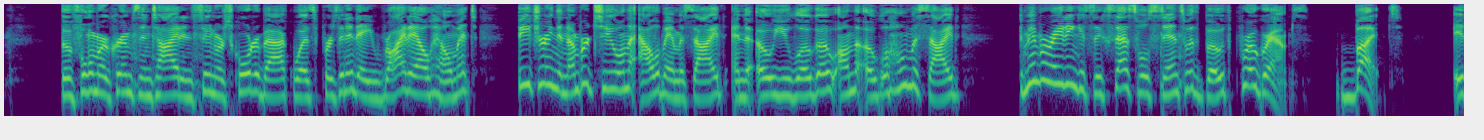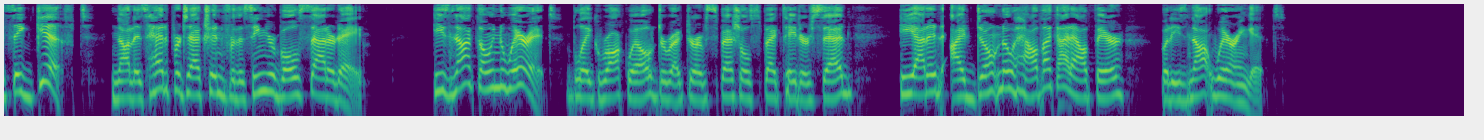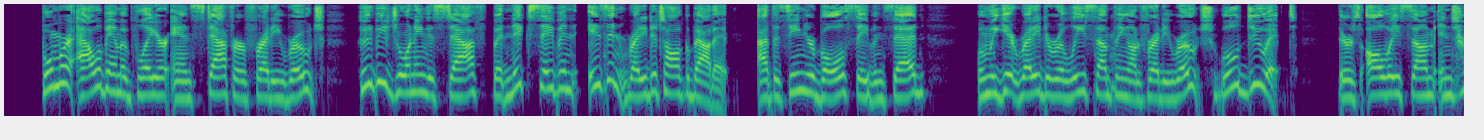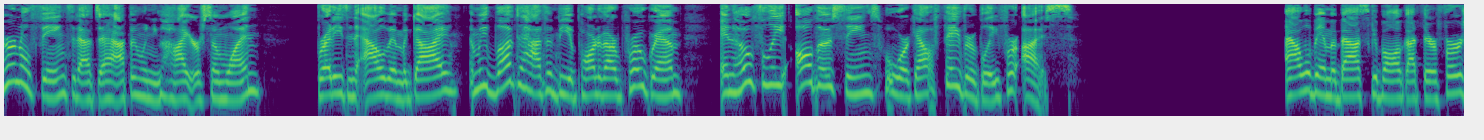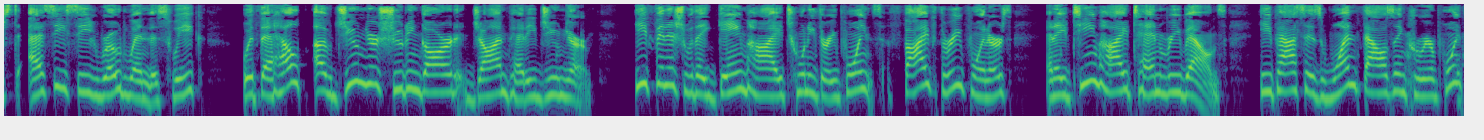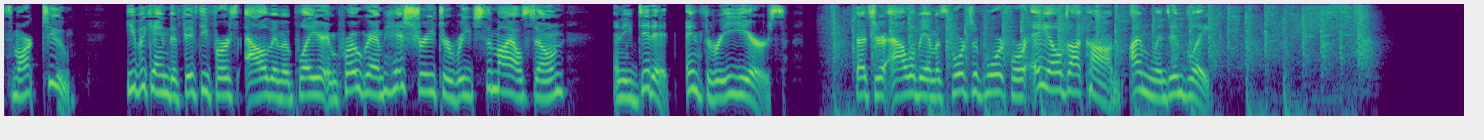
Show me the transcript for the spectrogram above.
The former Crimson Tide and Sooners quarterback was presented a Riddell helmet featuring the number two on the Alabama side and the OU logo on the Oklahoma side, commemorating his successful stints with both programs. But it's a gift, not as head protection for the Senior Bowl Saturday. He's not going to wear it, Blake Rockwell, director of Special Spectators, said. He added, I don't know how that got out there, but he's not wearing it. Former Alabama player and staffer Freddie Roach could be joining the staff, but Nick Saban isn't ready to talk about it. At the Senior Bowl, Saban said, When we get ready to release something on Freddie Roach, we'll do it. There's always some internal things that have to happen when you hire someone. Freddie's an Alabama guy, and we'd love to have him be a part of our program, and hopefully all those things will work out favorably for us. Alabama basketball got their first SEC road win this week with the help of junior shooting guard John Petty Jr. He finished with a game high 23 points, five three pointers, and a team high 10 rebounds. He passed his 1,000 career points mark too. He became the 51st Alabama player in program history to reach the milestone, and he did it in three years. That's your Alabama Sports Report for AL.com. I'm Lyndon Blake.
